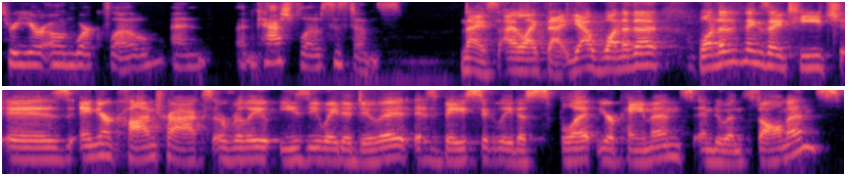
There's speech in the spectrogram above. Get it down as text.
through your own workflow and, and cash flow systems. Nice. I like that. Yeah, one of the one of the things I teach is in your contracts. A really easy way to do it is basically to split your payments into installments.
